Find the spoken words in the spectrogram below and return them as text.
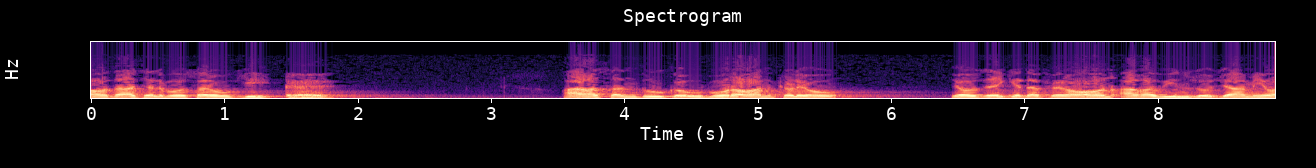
او دا چل بو سرو کی هغه صندوق او بو روان کړو یو ځای کې د فرعون هغه وینځو جامې و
